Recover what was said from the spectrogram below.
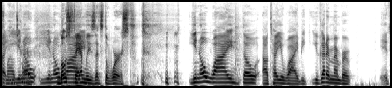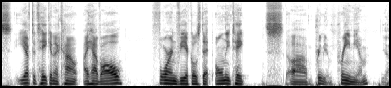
gas mileage you car. know you know Most why, families, that's the worst. You know why though? I'll tell you why. Be, you got to remember, it's you have to take into account. I have all foreign vehicles that only take uh, Premium. premium. Yeah.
